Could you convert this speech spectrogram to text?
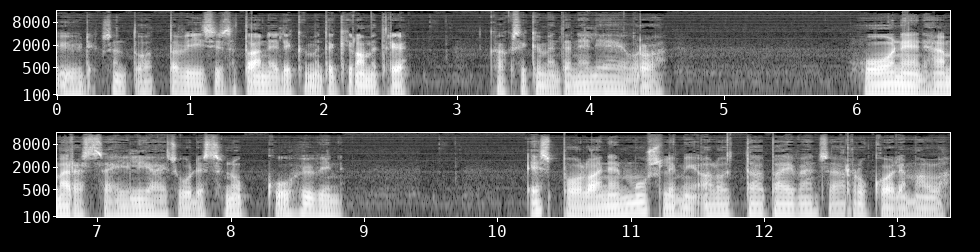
9540 kilometriä, 24 euroa. Huoneen hämärässä hiljaisuudessa nukkuu hyvin. Espoolainen muslimi aloittaa päivänsä rukoilemalla.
